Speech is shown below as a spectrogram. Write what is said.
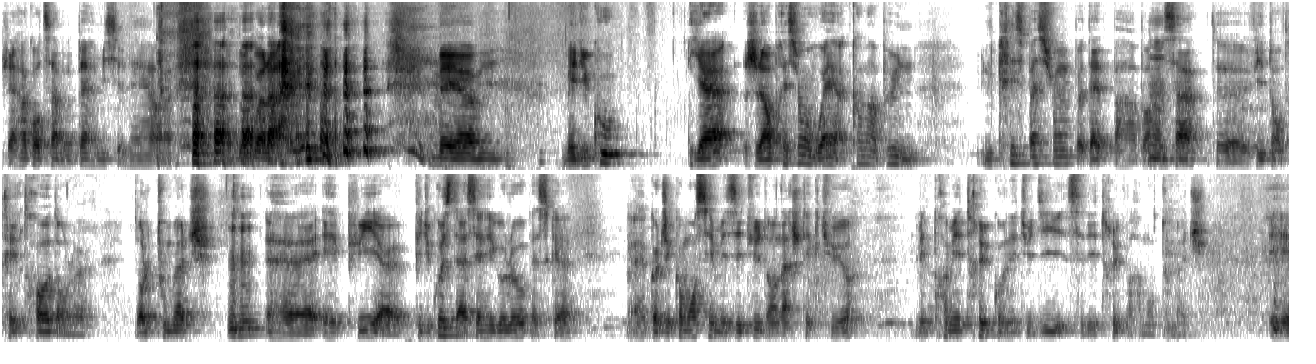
J'ai raconté ça à mon père missionnaire. euh, donc voilà. mais, mais du coup, il y a, j'ai l'impression, ouais, comme un peu une, une crispation peut-être par rapport à Mm. ça, de vite entrer trop dans le, dans le too much. Mhm. Euh, et puis, euh, puis du coup, c'était assez rigolo parce que euh, quand j'ai commencé mes études en architecture, les premiers trucs qu'on étudie, c'est des trucs vraiment too much. Et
